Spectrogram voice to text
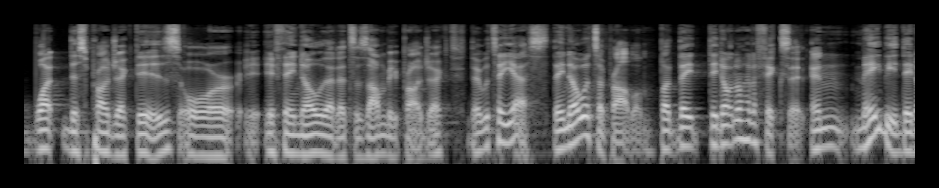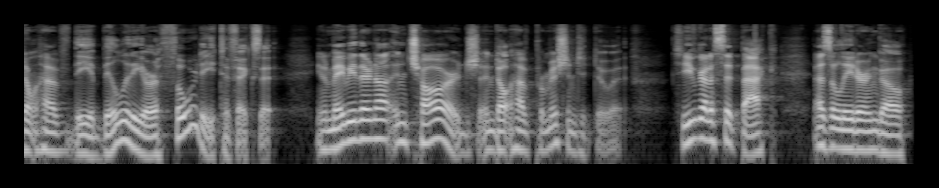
what this project is, or if they know that it's a zombie project, they would say yes. They know it's a problem, but they, they don't know how to fix it. And maybe they don't have the ability or authority to fix it. You know, maybe they're not in charge and don't have permission to do it. So you've got to sit back as a leader and go,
